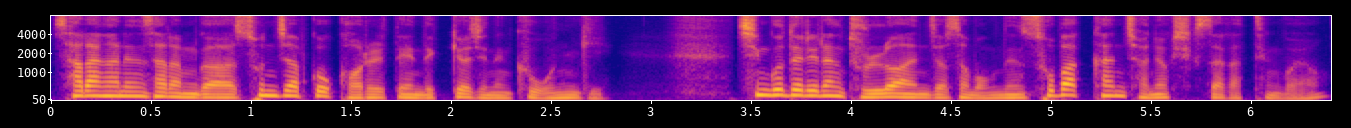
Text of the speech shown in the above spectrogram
사랑하는 사람과 손잡고 걸을 때 느껴지는 그 온기. 친구들이랑 둘러앉아서 먹는 소박한 저녁 식사 같은 거요.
